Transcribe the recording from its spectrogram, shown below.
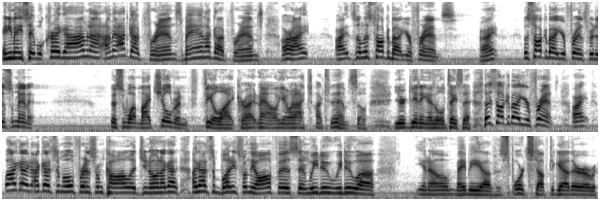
And you may say, well, Craig, I'm not, I mean, I got friends, man. I got friends. All right. All right. So let's talk about your friends. All right. Let's talk about your friends for just a minute. This is what my children feel like right now, you know, when I talk to them. So you're getting a little taste of that. Let's talk about your friends. All right. Well, I got I got some old friends from college, you know, and I got I got some buddies from the office, and we do we do uh, you know, maybe uh, sports stuff together, or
